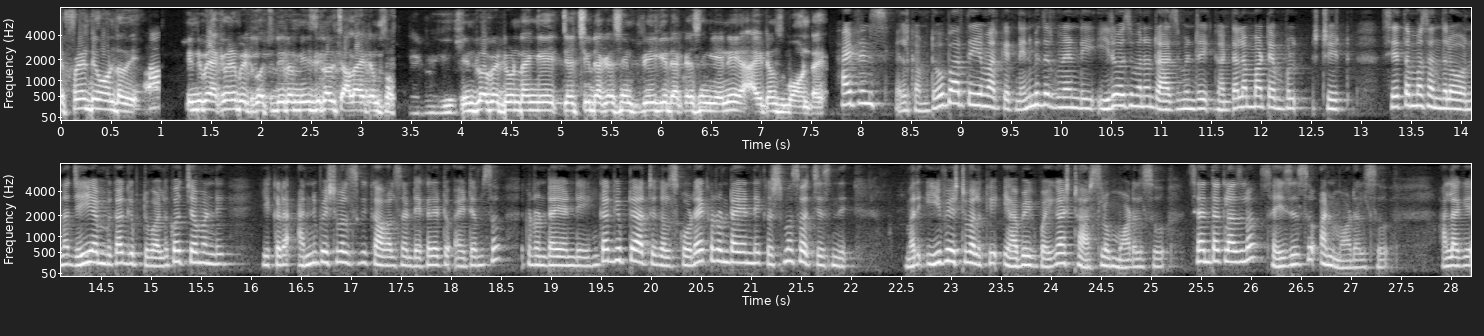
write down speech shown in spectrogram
డిఫరెంట్గా ఉంటది. ఇంటి ఎక్కడైనా పెట్టుకోవచ్చు. దీనిలో మ్యూజికల్ చాలా ఐటమ్స్ ఇంట్లో పెట్టుకుంటానికి చర్చి డెకరేషన్ ట్రీకి డెకరేషన్ ఎన్ని ఐటమ్స్ బాగుంటాయి. హాయ్ ఫ్రెండ్స్ వెల్కమ్ టు భారతీయ మార్కెట్ నేను మీ దొరికినండి ఈ రోజు మనం రాజమండ్రి గంటలమ్మ టెంపుల్ స్ట్రీట్ సీతమ్మ సందులో ఉన్న జై అంబిక గిఫ్ట్ వాళ్ళకి వచ్చామండి. ఇక్కడ అన్ని ఫెస్టివల్స్కి కావాల్సిన డెకరేటివ్ ఐటమ్స్ ఇక్కడ ఉంటాయండి. ఇంకా గిఫ్ట్ ఆర్టికల్స్ కూడా ఇక్కడ ఉంటాయండి. క్రిస్మస్ వచ్చేసింది. మరి ఈ ఫెస్టివల్కి యాభైకి పైగా స్టార్స్లో మోడల్స్ క్లాజ్లో సైజెస్ అండ్ మోడల్స్ అలాగే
